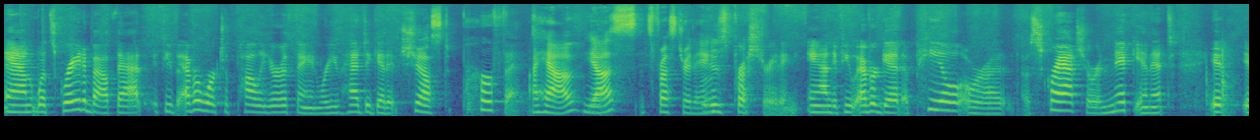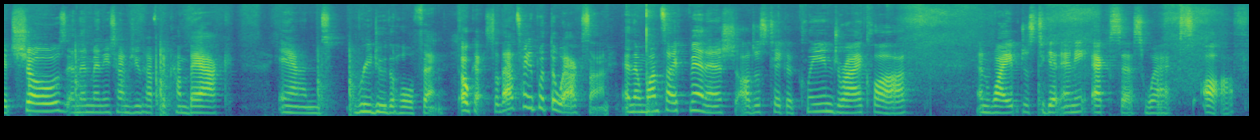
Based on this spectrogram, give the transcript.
And what's great about that, if you've ever worked with polyurethane where you had to get it just perfect, I have, yes. It's frustrating. it is frustrating. And if you ever get a peel or a, a scratch or a nick in it, it, it shows and then many times you have to come back and redo the whole thing. Okay, so that's how you put the wax on. And then once I finish, I'll just take a clean dry cloth and wipe just to get any excess wax off.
